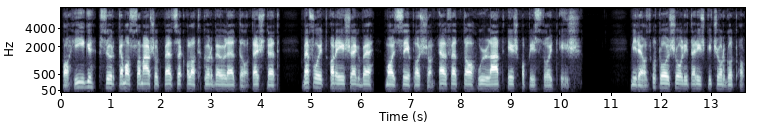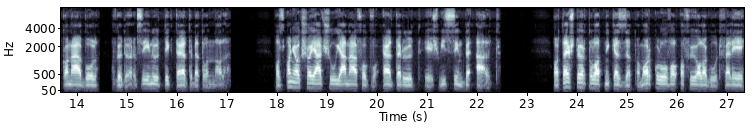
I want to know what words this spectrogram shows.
A híg szürke massza másodpercek alatt körbeölelte a testet, befolyt a résekbe, majd szép lassan elfette a hullát és a pisztolyt is. Mire az utolsó liter is kicsorgott a kanálból, a gödör színültig telt betonnal. Az anyag saját súlyánál fogva elterült és vízszintbe állt. A testőr tolatni kezdett a markolóval a főalagút felé,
